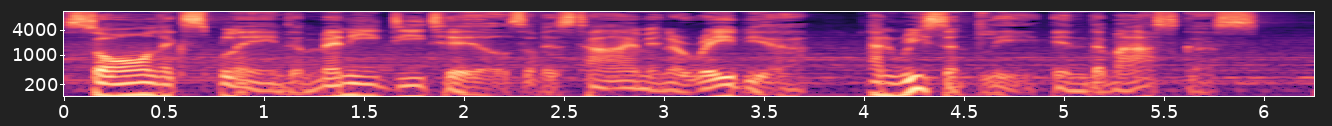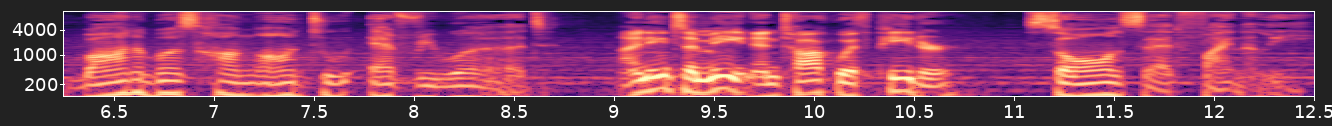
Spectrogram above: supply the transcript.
Saul explained many details of his time in Arabia and recently in Damascus. Barnabas hung on to every word. I need to meet and talk with Peter. Saul said finally.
